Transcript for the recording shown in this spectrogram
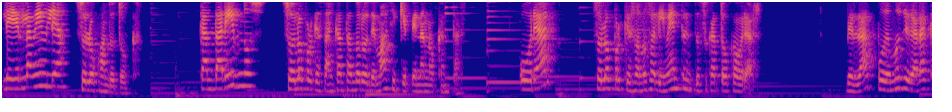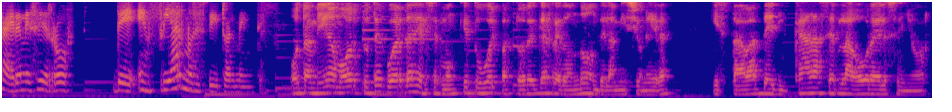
Leer la Biblia solo cuando toca. Cantar himnos solo porque están cantando los demás y qué pena no cantar. Orar solo porque son los alimentos, entonces acá toca orar. ¿Verdad? Podemos llegar a caer en ese error de enfriarnos espiritualmente. O también, amor, ¿tú te acuerdas el sermón que tuvo el pastor Edgar Redondo donde la misionera que estaba dedicada a hacer la obra del Señor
